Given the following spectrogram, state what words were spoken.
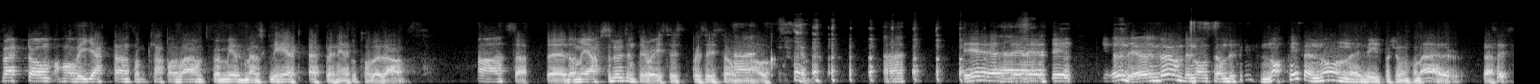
tvärtom har vi hjärtan som klappar varmt för medmänsklighet, öppenhet och tolerans. Ja. Så att, eh, de är absolut inte racist, precis som Nej. Hulk. det, det, det, jag undrar- jag undrar om det, någonsin, om det finns, no, finns det någon vit person som är rasist?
